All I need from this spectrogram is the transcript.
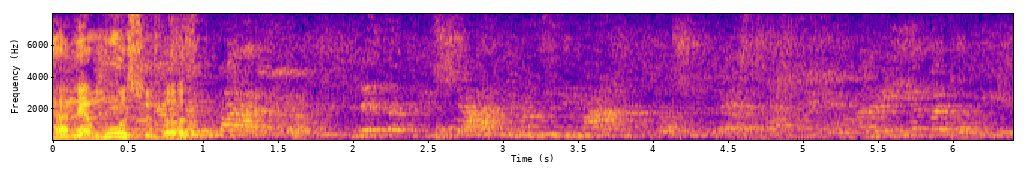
Я не мушу досить. Будь ласка, не запрещати нам знімати те, що треба. Ми є батьки.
